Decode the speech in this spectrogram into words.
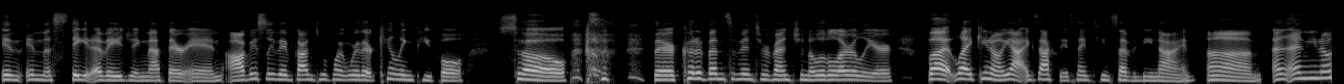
in in the state of aging that they're in. Obviously they've gotten to a point where they're killing people so there could have been some intervention a little earlier. But like you know yeah exactly it's 1979 um and and you know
